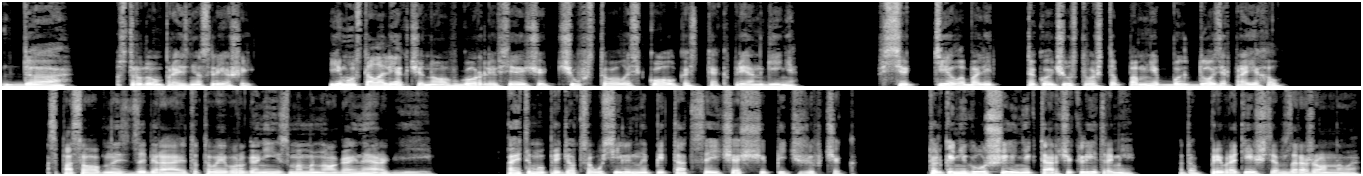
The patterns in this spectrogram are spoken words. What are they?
Да, с трудом произнес Леший. Ему стало легче, но в горле все еще чувствовалась колкость, как при ангине. Все тело болит, такое чувство, что по мне бульдозер проехал. Способность забирает у твоего организма много энергии. Поэтому придется усиленно питаться и чаще пить живчик. Только не глуши нектарчик литрами, а то превратишься в зараженного.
